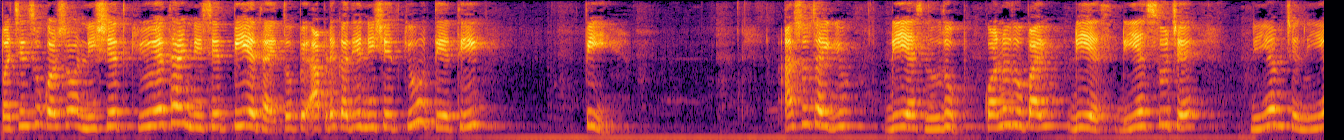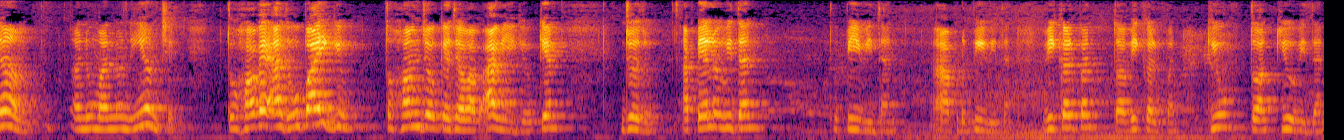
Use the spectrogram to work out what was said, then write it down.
પછી શું કરશો? નિષેધ ક્યુ એ થાય, નિષેધ પી એ થાય. તો આપણે કરીએ નિષેધ ક્યુ તેથી પી આ શું થઈ ગયું? ડીએસનું રૂપ. કોનું રૂપ આવ્યું? ડીએસ ડીએસ શું છે? નિયમ છે, નિયમ. અનુમાનનો નિયમ છે. તો હવે આ રૂપ આવી ગયું. તો સમજો કે જવાબ આવી ગયો. કેમ? જોજો. આ પહેલું વિધાન, તો પી વિધાન. આ આપણું પી વિધાન. વિકલ્પન તો આ વિકલ્પન. ક્યુ તો આ ક્યુ વિધાન.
